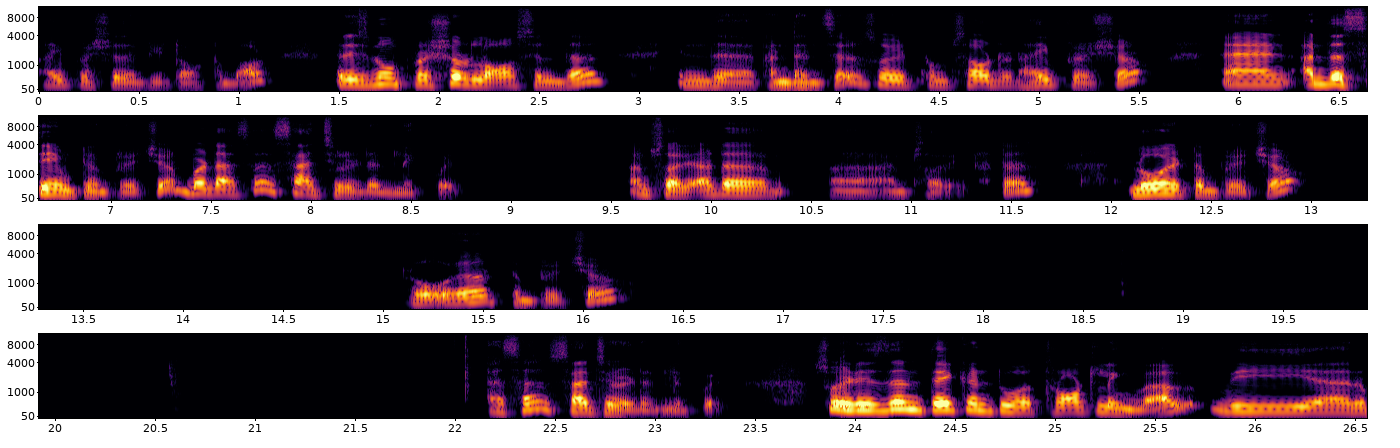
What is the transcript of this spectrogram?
high pressure that we talked about. There is no pressure loss in the in the condenser. So, it comes out at high pressure and at the same temperature, but as a saturated liquid. I am sorry at a uh, I am sorry at a lower temperature, lower temperature as a saturated liquid. So, it is then taken to a throttling valve. We, uh,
